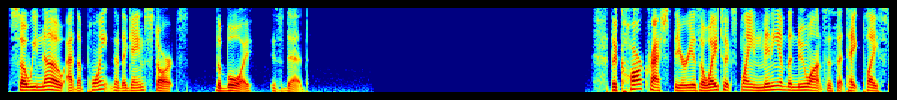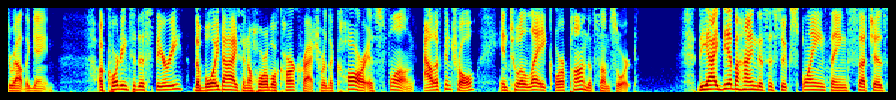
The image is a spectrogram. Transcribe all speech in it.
So we know at the point that the game starts, the boy is dead. The car crash theory is a way to explain many of the nuances that take place throughout the game. According to this theory, the boy dies in a horrible car crash where the car is flung out of control into a lake or a pond of some sort. The idea behind this is to explain things such as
